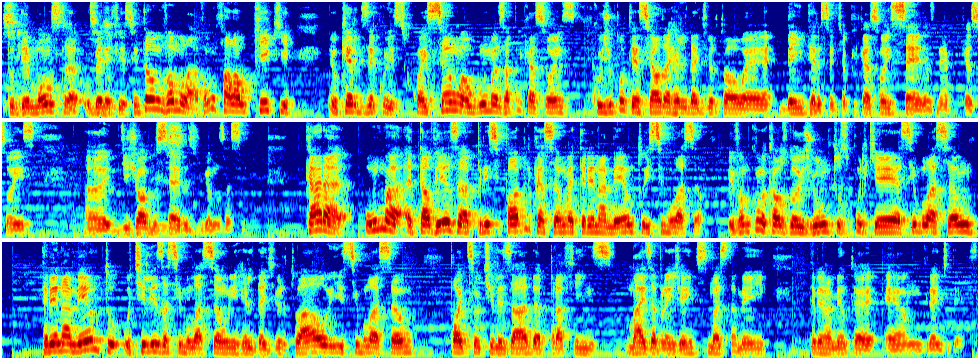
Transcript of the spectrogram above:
tu Sim. demonstra o Sim. benefício. Então vamos lá, vamos falar o que que eu quero dizer com isso. Quais são algumas aplicações cujo potencial da realidade virtual é bem interessante? Aplicações sérias, né? Aplicações uh, de jogos isso. sérios, digamos assim. Cara, uma, talvez a principal aplicação é treinamento e simulação. E vamos colocar os dois juntos, porque simulação, treinamento utiliza simulação em realidade virtual e simulação pode ser utilizada para fins mais abrangentes, mas também treinamento é, é um grande deles.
